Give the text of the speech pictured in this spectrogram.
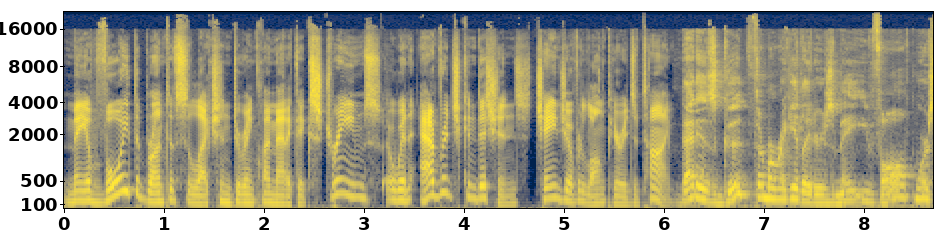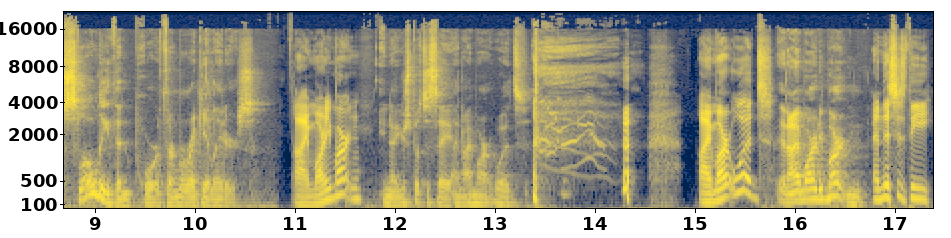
may avoid the brunt of selection during climatic extremes or when average conditions change over long periods of time. That is, good thermoregulators may evolve more slowly than poor thermoregulators. I'm Marty Martin. You know, you're supposed to say, and I'm Art Woods. I'm Art Woods. And I'm Marty Martin. And this is the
